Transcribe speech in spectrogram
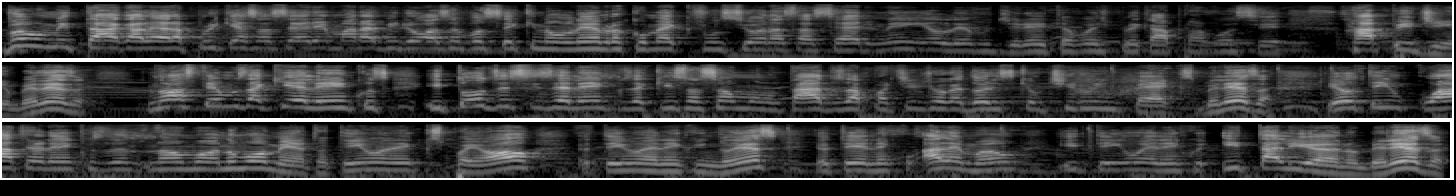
vamos mitar, galera, porque essa série é maravilhosa, você que não lembra como é que funciona essa série, nem eu lembro direito, eu vou explicar pra você rapidinho, beleza? Nós temos aqui elencos e todos esses elencos aqui só são montados a partir de jogadores que eu tiro em packs, beleza? Eu tenho quatro elencos no, no momento, eu tenho um elenco espanhol, espanhol, eu tenho um elenco inglês, eu tenho um elenco alemão e tenho um elenco italiano, beleza?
